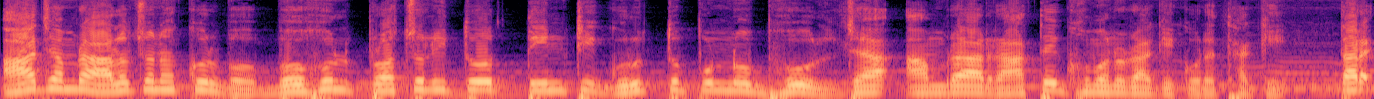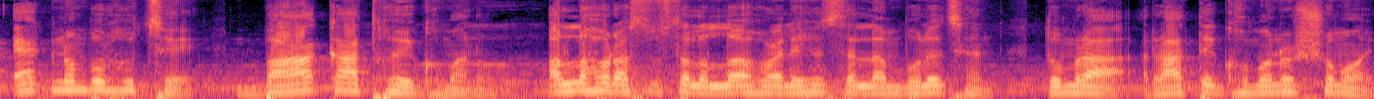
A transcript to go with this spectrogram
আজ আমরা আলোচনা করব বহুল প্রচলিত তিনটি গুরুত্বপূর্ণ ভুল যা আমরা রাতে ঘুমানোর আগে করে থাকি। তার এক নম্বর হচ্ছে, বা কাত হয়ে ঘুমানো। আল্লাহ রাসুসাল্লাহ আলহিসাল্লাম বলেছেন, তোমরা রাতে ঘুমানোর সময়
